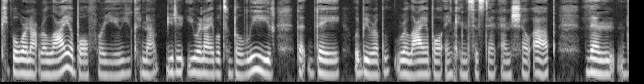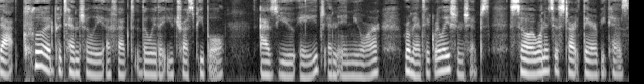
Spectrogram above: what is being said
people were not reliable for you. You could not you you were not able to believe that they would be re- reliable and consistent and show up, then that could potentially affect the way that you trust people as you age and in your romantic relationships. So I wanted to start there because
